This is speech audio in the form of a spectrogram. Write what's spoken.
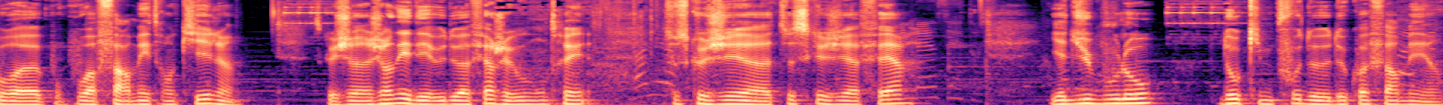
euh, pour pouvoir farmer tranquille. Parce que j'en ai des E2 à faire, je vais vous montrer tout ce que j'ai tout ce que j'ai à faire. Il y a du boulot, donc il me faut de, quoi farmer. Hein.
